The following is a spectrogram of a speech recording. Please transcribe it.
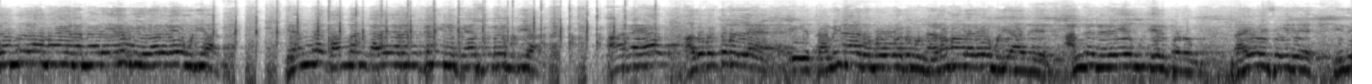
கம்பராமாயண மேடையிலும் ஏறவே முடியாது. எந்த கம்பன் கலையரங்கத்திலும் நீங்க பேசவே முடியாது. ஆகையால் அது மட்டுமல்ல நீங்க தமிழ்நாடு முழுவதும் நடமாடவே முடியாது. அந்த நிலையும் ஏற்படும். தயவு செய்து இது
